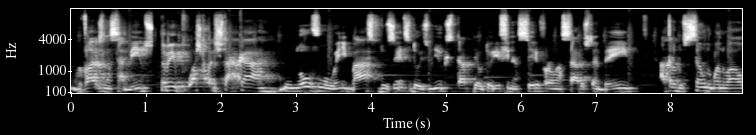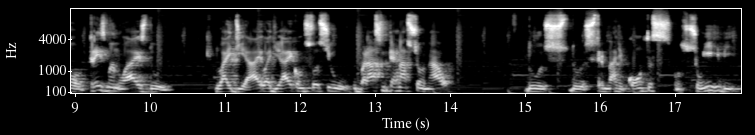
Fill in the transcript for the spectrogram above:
vários lançamentos. Também acho que para destacar o novo NBASP 202 mil, que se trata de autoria financeira, foram lançados também. A tradução do manual, três manuais do, do IDI. O IDI é como se fosse o, o braço internacional dos, dos tribunais de contas, o IRB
